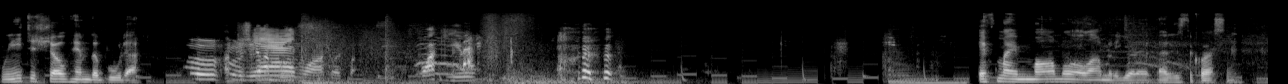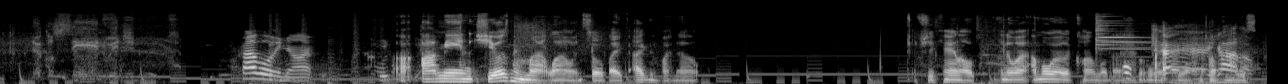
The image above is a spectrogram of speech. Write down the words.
we need to show him the Buddha. I'm just Yes. gonna moonwalk. Like, fuck you. If my mom will allow me to get it, that is the question. Probably not. Uh, I mean, she owes me my allowance, so like I can find out. If she can, I'll. You know what? I'm gonna wear the combo that I haven't worn in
